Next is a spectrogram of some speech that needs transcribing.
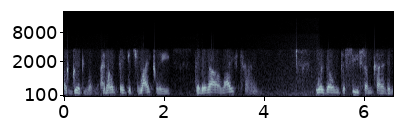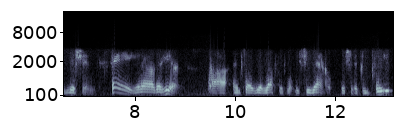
a good one. I don't think it's likely that in our lifetime we're going to see some kind of admission. Hey, you know, they're here. Uh, and so we're left with what we see now, which is a complete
